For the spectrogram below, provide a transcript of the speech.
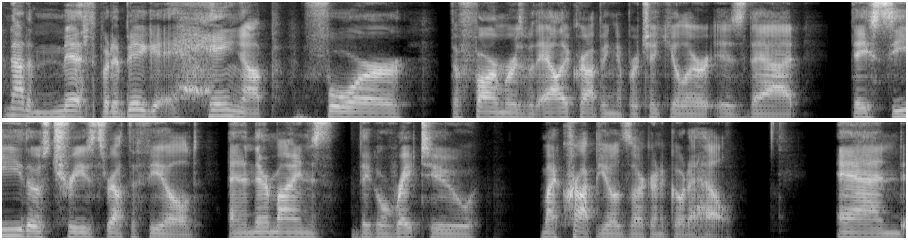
not a myth but a big hang up for the farmers with alley cropping in particular is that they see those trees throughout the field and in their minds they go right to my crop yields are going to go to hell and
